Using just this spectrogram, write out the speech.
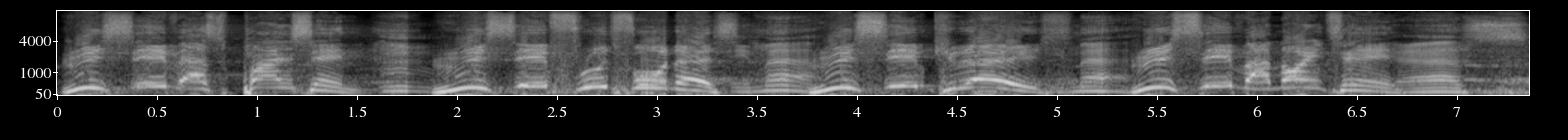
Receive expansion. Mm. Receive fruitfulness. Amen. Receive grace. Amen. Receive anointing. yes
